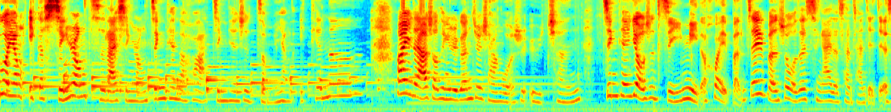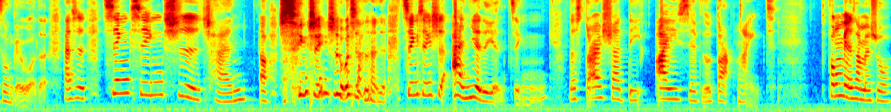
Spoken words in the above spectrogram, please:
果用一个形容词来形容今天的话，今天是怎么样的一天呢？欢迎大家收听日更剧场，我是雨辰。今天又是几米的绘本，这一本是我最亲爱的婵婵姐姐送给我的，它是星星是蝉啊，星星是我想想姐，星星是暗夜的眼睛，The stars shut the eyes of the dark night。封面上面说，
